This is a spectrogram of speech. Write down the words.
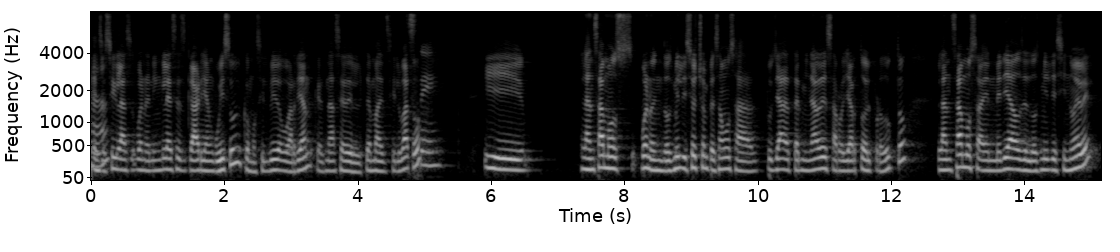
en sus siglas, bueno, en inglés es Guardian Whistle, como silbido guardián, que nace del tema del silbato. Sí. Y lanzamos, bueno, en 2018 empezamos a pues ya terminar de desarrollar todo el producto. Lanzamos en mediados del 2019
